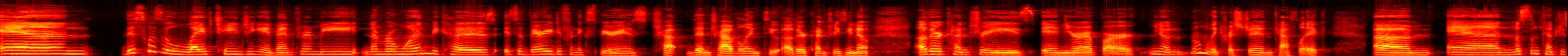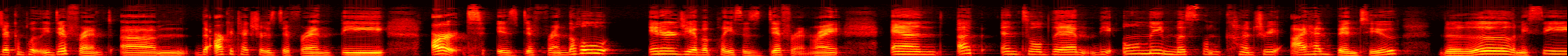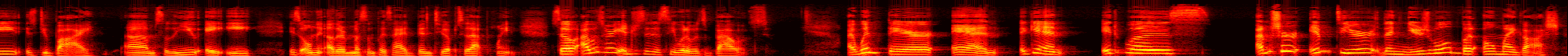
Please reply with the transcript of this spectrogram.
And this was a life changing event for me. Number one, because it's a very different experience tra- than traveling to other countries. You know, other countries in Europe are, you know, normally Christian, Catholic. Um, and Muslim countries are completely different. Um, the architecture is different. The art is different. The whole energy of a place is different, right? And up until then, the only Muslim country I had been to, let me see, is Dubai. Um, so the UAE is the only other Muslim place I had been to up to that point. So I was very interested to see what it was about. I went there, and again, it was, I'm sure, emptier than usual, but oh my gosh.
